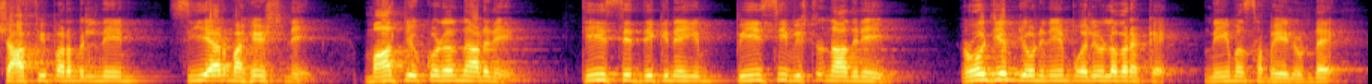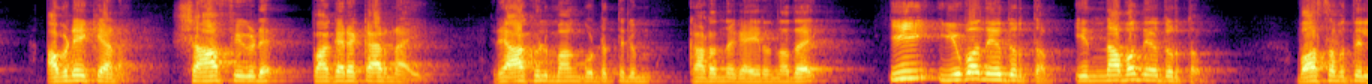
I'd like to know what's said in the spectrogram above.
ഷാഫി പറമ്പിലിനെയും സി ആർ മഹേഷിനെയും മാത്യു കുഴൽനാടനെയും ടി സിദ്ദിഖിനെയും പി സി വിഷ്ണുനാഥിനെയും റോജിയം ജോണിനെയും പോലെയുള്ളവരൊക്കെ നിയമസഭയിലുണ്ട്. അവിടേക്കാണ് ഷാഫിയുടെ പകരക്കാരനായി രാഹുൽ മാങ്കൂട്ടത്തിലും കടന്നു കയറുന്നത്. ഈ യുവ നേതൃത്വം ഈ നവനേതൃത്വം വാസ്തവത്തിൽ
